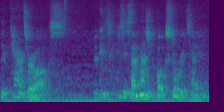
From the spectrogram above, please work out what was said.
the character arcs because, because it's that magic box storytelling.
